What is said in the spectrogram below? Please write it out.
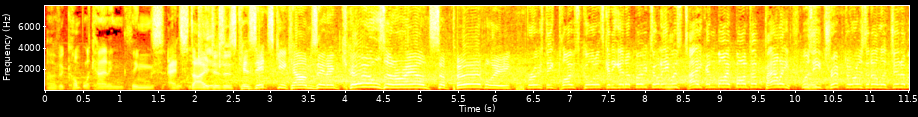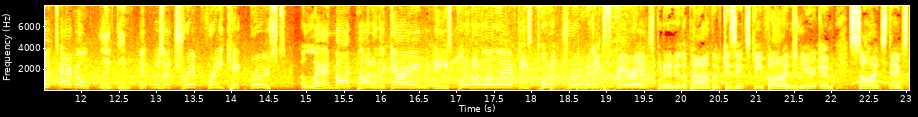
overcomplicating things at stages as Koschitzke comes in and curls it around superbly. Breust in close quarters. Can he get a boot to it? He was taken by Bontempelli. Was he tripped or is it a legitimate tackle? Legged him. It was a trip. Free kick, Breust. A landmark part of the game. He's put it onto the left. He's put it through with experience. Put into the path of Koschitzke, finds Newcombe, sidesteps,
